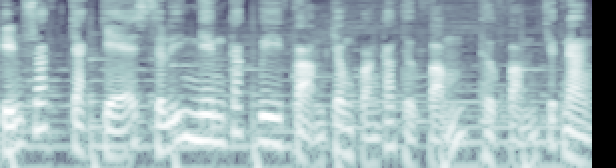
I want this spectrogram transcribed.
kiểm soát chặt chẽ xử lý nghiêm các vi phạm trong quảng cáo thực phẩm, thực phẩm chức năng.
